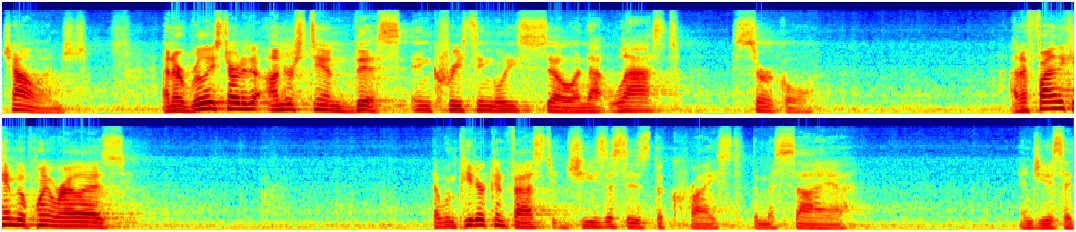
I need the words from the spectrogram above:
challenged. And I really started to understand this increasingly so in that last circle. And I finally came to a point where I realized that when Peter confessed, Jesus is the Christ, the Messiah, and Jesus said,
